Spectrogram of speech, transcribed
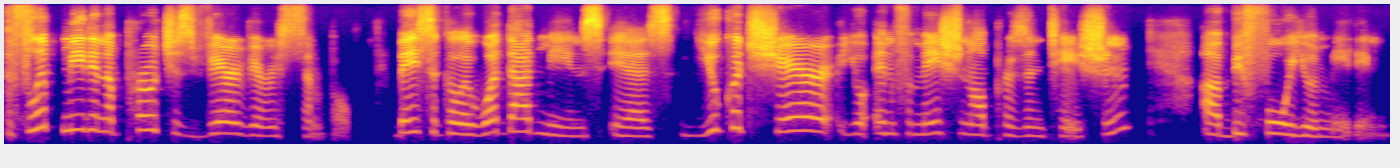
The flipped meeting approach is very, very simple basically what that means is you could share your informational presentation uh, before your meeting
